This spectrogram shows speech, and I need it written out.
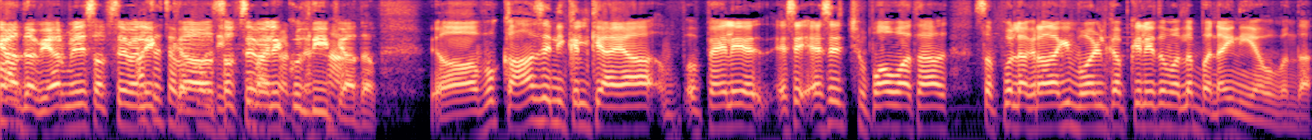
यादव यार मुझे सबसे पहले अच्छा, कुलदीप सबसे पहले कुलदीप हाँ। यादव। वो कहाँ से निकल के आया? पहले ऐसे ऐसे छुपा हुआ था सबको लग रहा था कि वर्ल्ड कप के लिए तो मतलब बना ही नहीं है वो बंदा।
